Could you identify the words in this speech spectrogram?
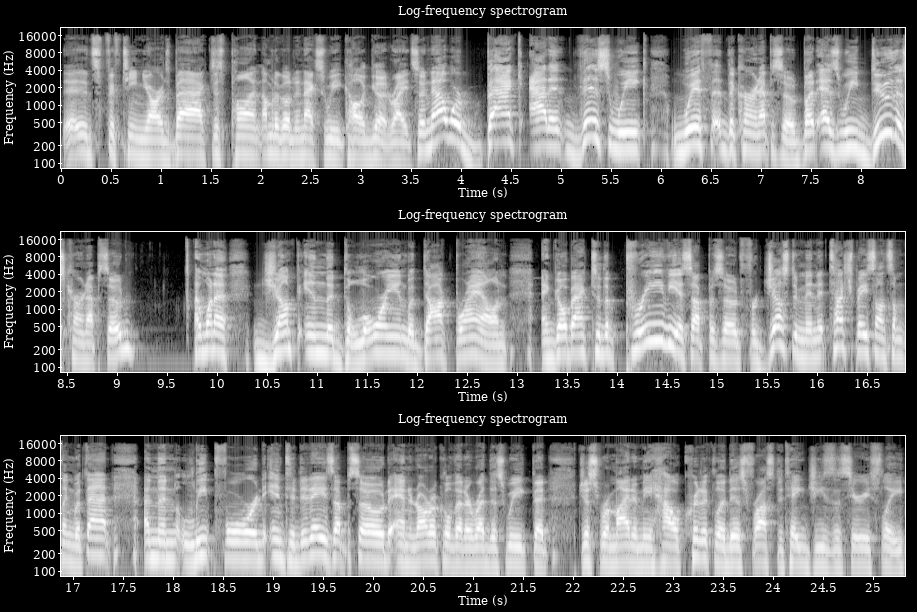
it's 15 yards back, just punt. I'm going to go to next week, call it good, right? So now we're back at it this week with the current episode. But as we do this current episode, I want to jump in the DeLorean with Doc Brown and go back to the previous episode for just a minute, touch base on something with that, and then leap forward into today's episode and an article that I read this week that just reminded me how critical it is for us to take Jesus seriously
